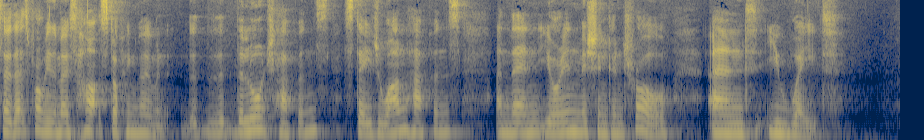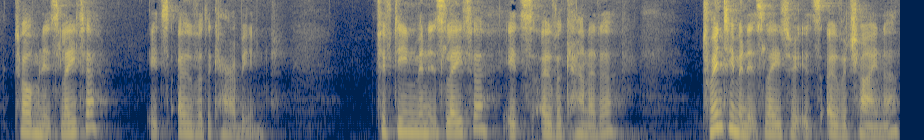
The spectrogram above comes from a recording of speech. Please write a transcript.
So that's probably the most heart stopping moment. The, the, the, launch happens, stage one happens, and then you're in mission control and you wait. 12 minutes later, it's over the Caribbean. 15 minutes later, it's over Canada. 20 minutes later, it's over China.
